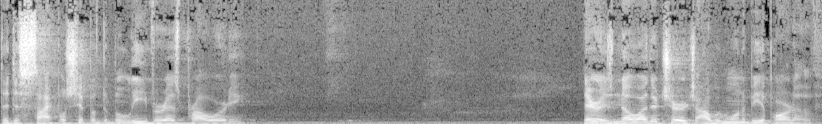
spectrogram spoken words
the discipleship of the believer as priority. There is no other church I would want to be a part of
